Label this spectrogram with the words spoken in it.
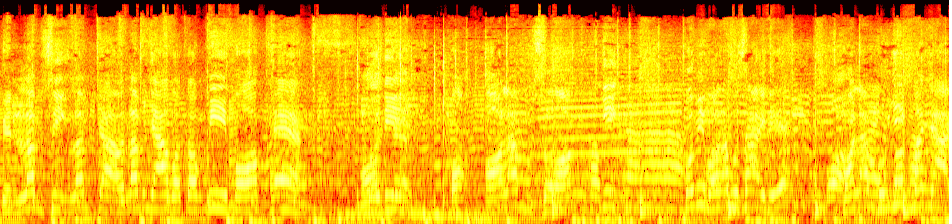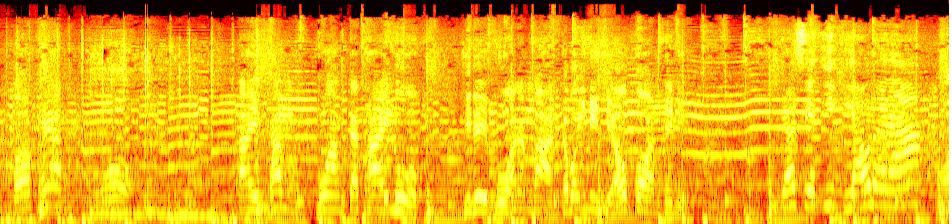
เป็นลำสิ่งลำเจ้าลำยาวก็ต้องมีหมอแค้นหมอแค้นหมอหมอลำสองขอบคุยิ่ณงค่ะ บ่มีหมอลำผู้ชายเด้หมอลำผู้ยิ่งมาหยาดหมอแค้นโอ้ไอ้คำห่วงจะทายลูกที่ได้ผัวน้ำบ้านก็บอกอีนี่เสียวก่อนได้นี่เดี๋ยวเสียอีเขียวเลยนะ หมอ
